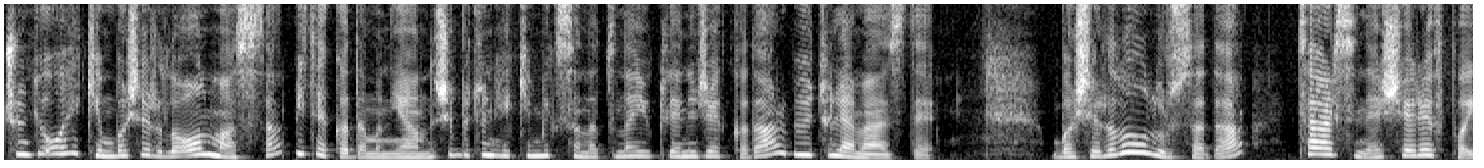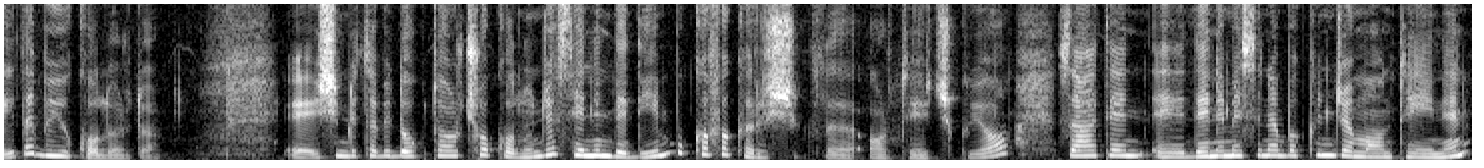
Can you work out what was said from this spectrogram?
Çünkü o hekim başarılı olmazsa bir tek adamın yanlışı bütün hekimlik sanatına yüklenecek kadar büyütülemezdi. Başarılı olursa da tersine şeref payı da büyük olurdu. E, şimdi tabii doktor çok olunca senin dediğin bu kafa karışıklığı ortaya çıkıyor. Zaten e, denemesine bakınca Montaigne'in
